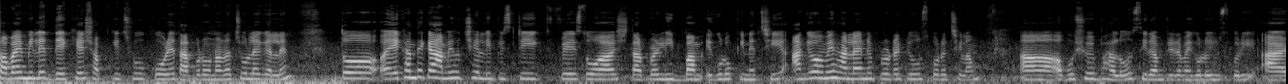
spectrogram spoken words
সবাই মিলে দেখে সব কিছু করে তারপর ওনারা চলে গেলেন। তো এখান থেকে আমি হচ্ছে লিপস্টিক ফেস ওয়াশ তারপরে লিপ বাম এগুলো কিনেছি। আগেও আমি হারলাইনের প্রোডাক্ট ইউজ করেছিলাম। অবশ্যই ভালো সিরাম টিরাম এগুলো ইউজ করি। আর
